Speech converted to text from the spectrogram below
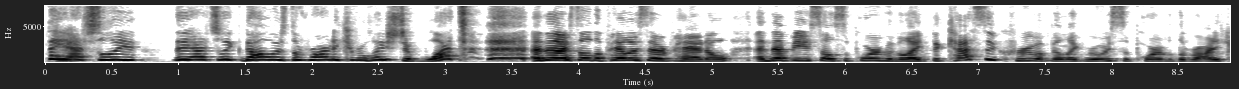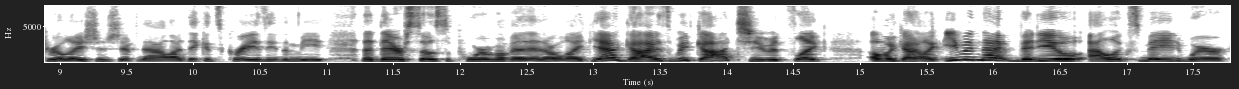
they actually they actually acknowledged the Ronnie relationship. What? And then I saw the Paley Center panel, and then being so supportive of it. Like the cast and crew have been like really supportive of the Ronnie relationship now. I think it's crazy to me that they're so supportive of it and are like, yeah, guys, we got you. It's like, oh my god, like even that video Alex made where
